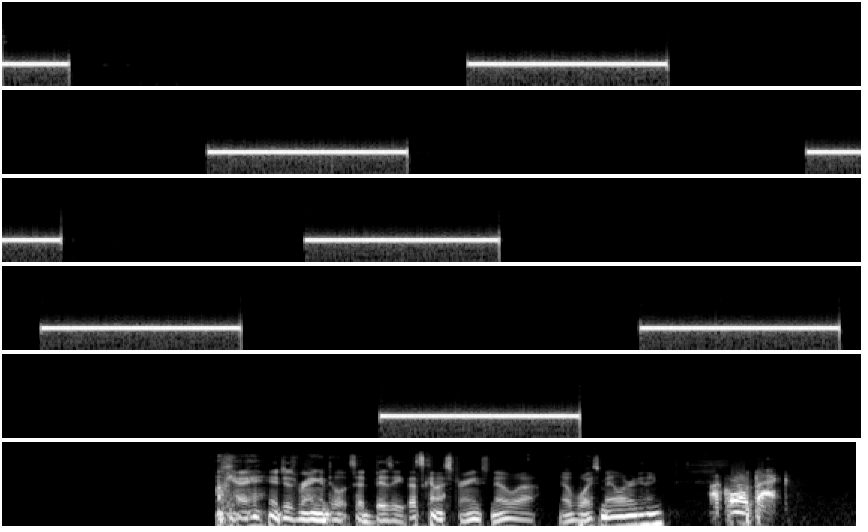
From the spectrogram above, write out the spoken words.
okay, it just rang until it said busy. That's kind of strange. No, uh, no voicemail or anything. I call back.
